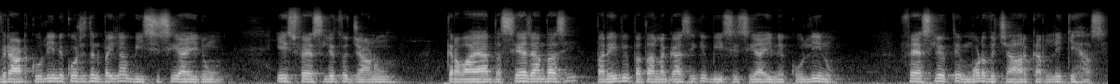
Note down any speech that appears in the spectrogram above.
ਵਿਰਾਟ ਕੋਹਲੀ ਨੇ ਕੁਝ ਦਿਨ ਪਹਿਲਾਂ BCCI ਨੂੰ ਇਸ ਫੈਸਲੇ ਤੋਂ ਜਾਣੂ ਕਰਵਾਇਆ, ਦੱਸਿਆ ਜਾਂਦਾ ਸੀ, ਪਰ ਇਹ ਵੀ ਪਤਾ ਲੱਗਾ ਸੀ ਕਿ BCCI ਨੇ ਕੋਹਲੀ ਨੂੰ ਫੈਸਲੇ ਉੱਤੇ ਮੁੜ ਵਿਚਾਰ ਕਰਨ ਲਈ ਕਿਹਾ ਸੀ।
